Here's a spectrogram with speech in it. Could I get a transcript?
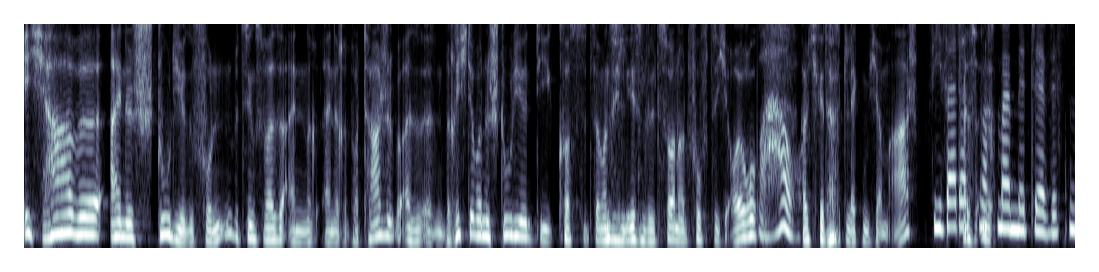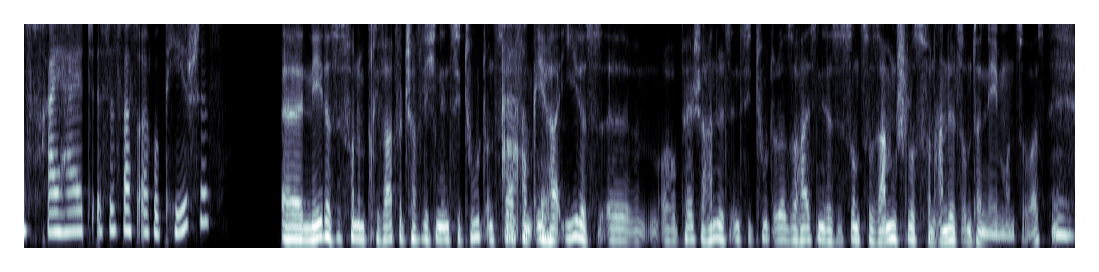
Ich habe eine Studie gefunden, beziehungsweise eine, eine Reportage, über, also einen Bericht über eine Studie, die kostet, wenn man sie lesen will, 250 Euro. Wow. Habe ich gedacht, leck mich am Arsch. Wie war das, das nochmal mit der Wissensfreiheit? Ist es was Europäisches? Äh, nee, das ist von einem privatwirtschaftlichen Institut und zwar Ah, vom okay. EHI, das äh, Europäische Handelsinstitut oder so heißen die. Das ist so ein Zusammenschluss von Handelsunternehmen und sowas. Mhm.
